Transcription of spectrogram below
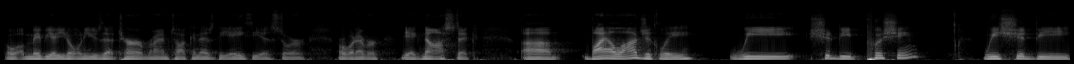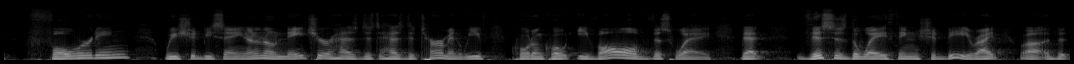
or maybe you don't want to use that term, right? I'm talking as the atheist or or whatever, the agnostic. Um, biologically, we should be pushing, we should be forwarding, we should be saying, no, no, no, nature has de- has determined we've quote unquote evolved this way that this is the way things should be, right? Uh, the,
